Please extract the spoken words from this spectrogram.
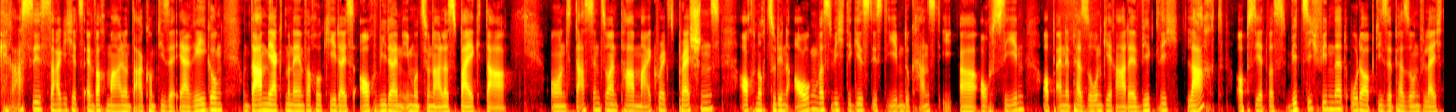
krass ist, sage ich jetzt einfach mal. Und da kommt diese Erregung. Und da merkt man einfach, okay, da ist auch wieder ein emotionaler Spike da. Und das sind so ein paar Micro-Expressions. Auch noch zu den Augen, was wichtig ist, ist eben, du kannst äh, auch sehen, ob eine Person gerade wirklich lacht, ob sie etwas witzig findet oder ob diese Person vielleicht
